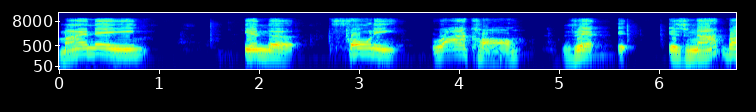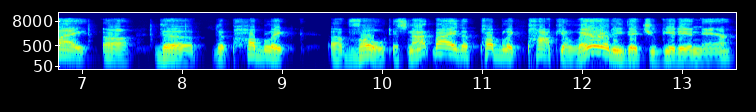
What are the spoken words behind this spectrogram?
my name in the phony rock hall that is not by uh, the the public uh, vote. It's not by the public popularity that you get in there.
